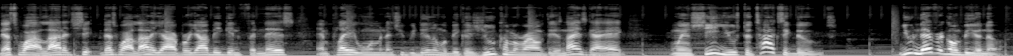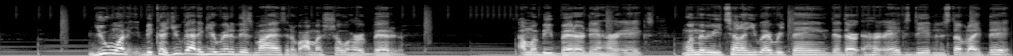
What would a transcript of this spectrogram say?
That's why a lot of chick, that's why a lot of y'all, bro, y'all be getting finesse and play women that you be dealing with because you come around with this nice guy act when she used to toxic dudes. You never gonna be enough. You want because you got to get rid of this mindset of I'm gonna show her better. I'm gonna be better than her ex. Women be telling you everything that their, her ex did and stuff like that,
